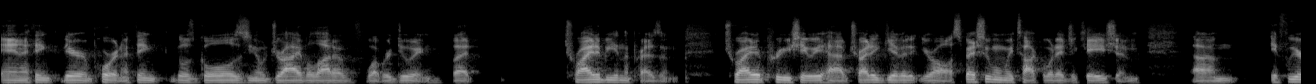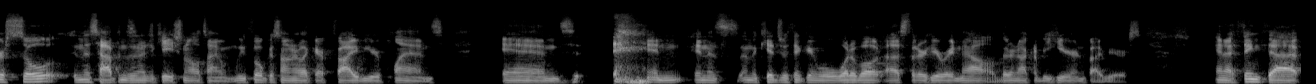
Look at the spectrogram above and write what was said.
And I think they're important. I think those goals, you know, drive a lot of what we're doing, but try to be in the present. Try to appreciate what you have. Try to give it your all, especially when we talk about education. Um, if we are so and this happens in education all the time we focus on our like our five year plans and and and it's and the kids are thinking well what about us that are here right now that are not going to be here in five years? And i think that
